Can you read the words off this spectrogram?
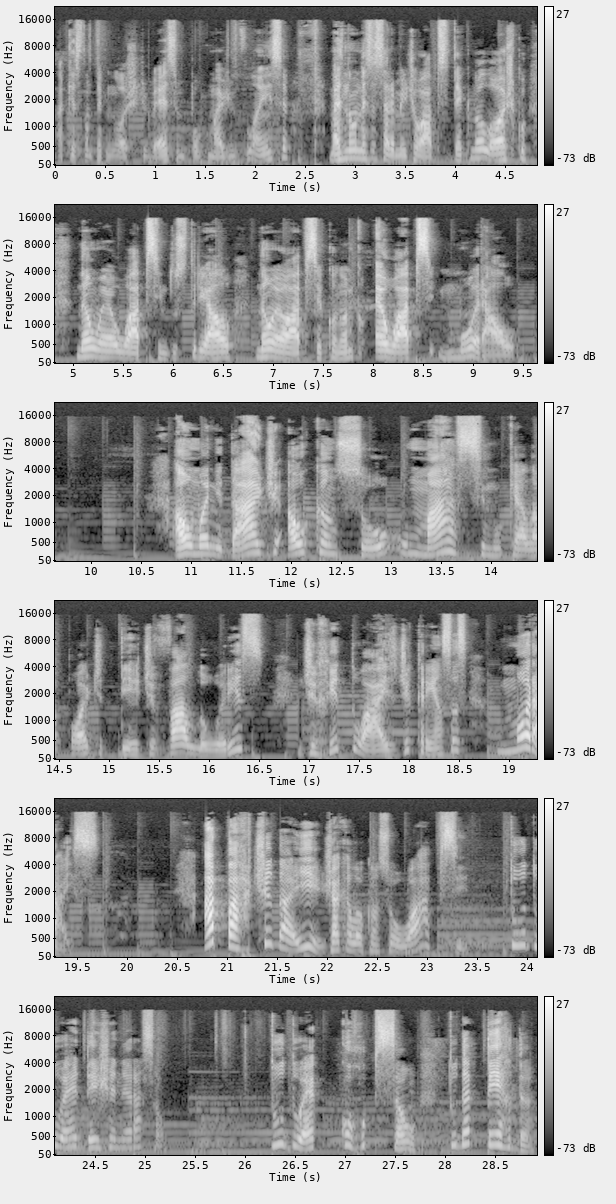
a questão tecnológica tivesse um pouco mais de influência, mas não necessariamente é o ápice tecnológico, não é o ápice industrial, não é o ápice econômico, é o ápice moral. A humanidade alcançou o máximo que ela pode ter de valores, de rituais, de crenças morais. A partir daí, já que ela alcançou o ápice, tudo é degeneração. Tudo é corrupção, tudo é perda.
